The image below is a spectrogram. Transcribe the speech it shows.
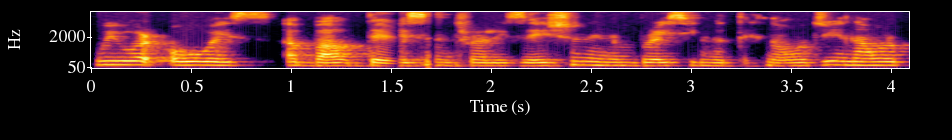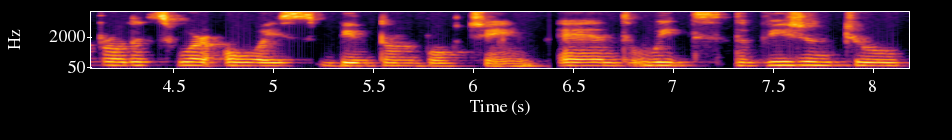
we were always about decentralization and embracing the technology, and our products were always built on blockchain and with the vision to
